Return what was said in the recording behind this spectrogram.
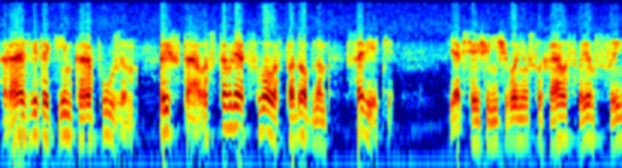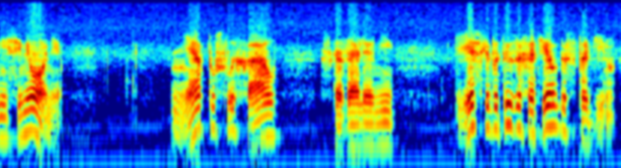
Разве таким карапузом пристало вставлять слово в подобном совете? Я все еще ничего не услыхал о своем сыне Симеоне. «Нет, услыхал», — сказали они. «Если бы ты захотел, господин, —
